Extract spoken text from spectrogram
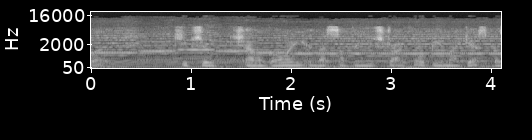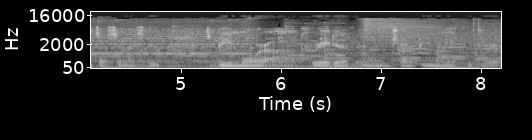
what keeps your channel going and that's something you strive for, be my guest. But it's also nice to to be more uh, creative and try to be unique with your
